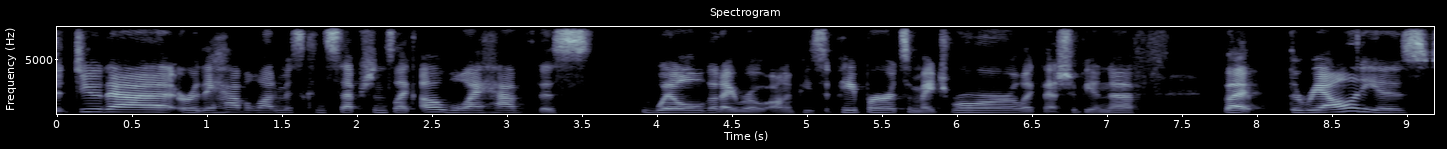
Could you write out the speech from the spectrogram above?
to do that. Or they have a lot of misconceptions like, oh, well, I have this will that I wrote on a piece of paper. It's in my drawer. Like that should be enough. But the reality is,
